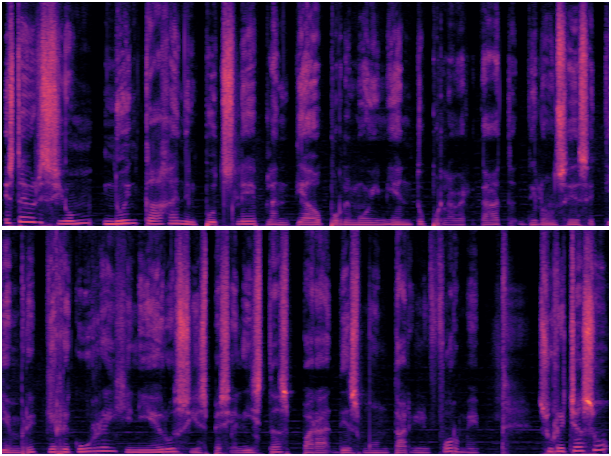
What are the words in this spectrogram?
Esta versión no encaja en el puzzle planteado por el movimiento por la verdad del 11 de septiembre, que recurre a ingenieros y especialistas para desmontar el informe. Su rechazo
